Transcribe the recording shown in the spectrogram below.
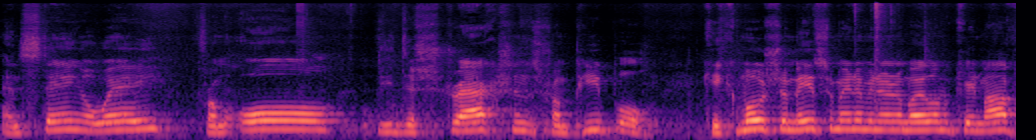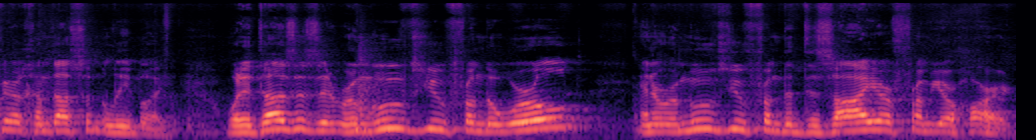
and staying away from all the distractions from people what it does is it removes you from the world and it removes you from the desire from your heart.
